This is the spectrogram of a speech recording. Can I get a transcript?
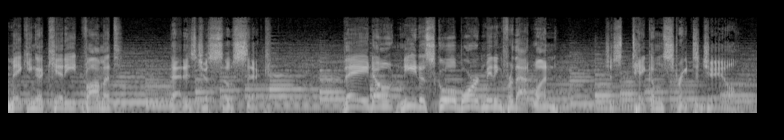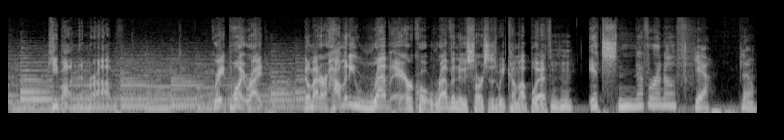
making a kid eat vomit. That is just so sick. They don't need a school board meeting for that one. Just take them straight to jail. Keep on them, Rob. Great point, right? No matter how many rev air quote revenue sources we come up with, mm-hmm. it's never enough. Yeah. No.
